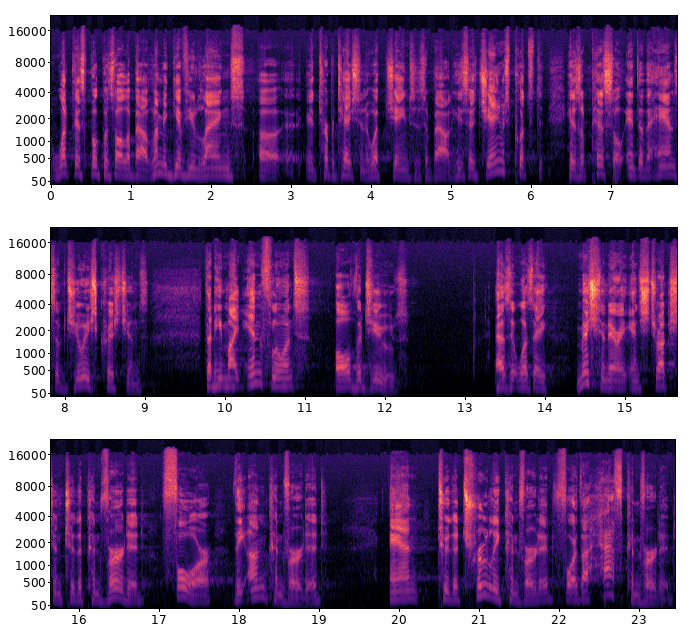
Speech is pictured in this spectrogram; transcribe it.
what this book was all about. Let me give you Lange's uh, interpretation of what James is about. He says James puts his epistle into the hands of Jewish Christians that he might influence all the Jews as it was a missionary instruction to the converted for the unconverted, and to the truly converted for the half converted.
